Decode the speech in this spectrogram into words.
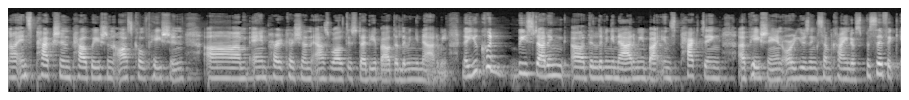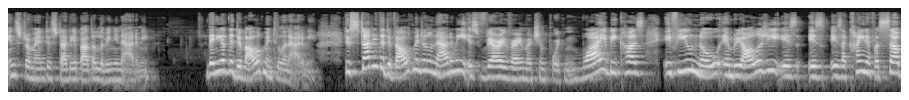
uh, inspection palpation auscultation um, and percussion as well to study about the living anatomy. Now you could be studying uh, the living anatomy by inspecting a patient or using some kind of specific instrument to study about the living anatomy then you have the developmental anatomy. To study the developmental anatomy is very very much important. Why? Because if you know embryology is is is a kind of a sub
